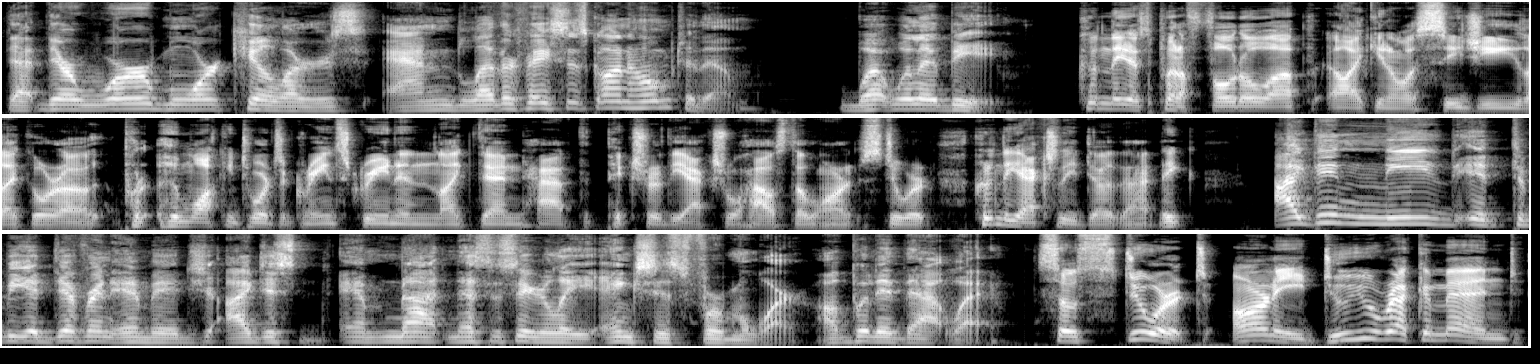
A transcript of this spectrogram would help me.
that there were more killers, and Leatherface has gone home to them. What will it be? Couldn't they just put a photo up, like you know, a CG, like or a put him walking towards a green screen, and like then have the picture of the actual house, the Lawrence Stewart? Couldn't they actually do that? They I didn't need it to be a different image. I just am not necessarily anxious for more. I'll put it that way. So, Stuart, Arnie, do you recommend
